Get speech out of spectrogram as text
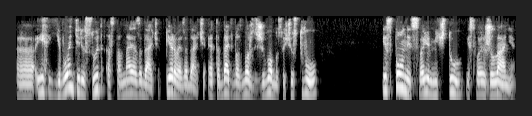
Э, их, его интересует основная задача. Первая задача – это дать возможность живому существу исполнить свою мечту и свое желание.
